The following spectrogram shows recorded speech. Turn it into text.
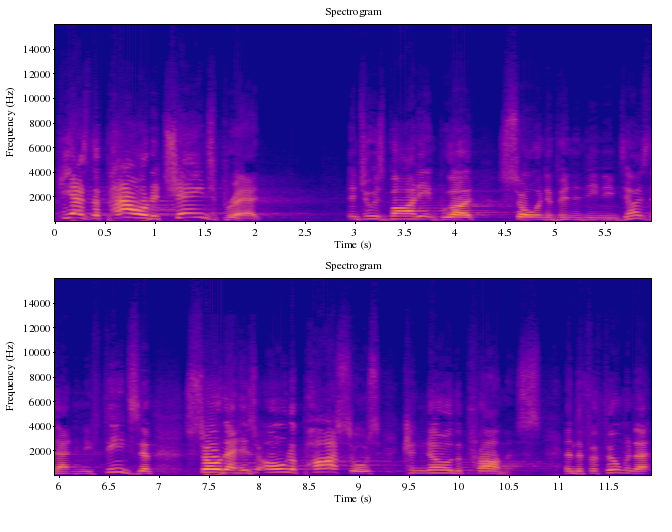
He has the power to change bread into his body and blood, soul, and divinity. And he does that and he feeds them so that his own apostles can know the promise and the fulfillment that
